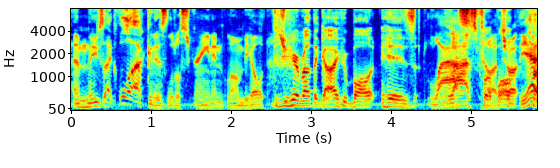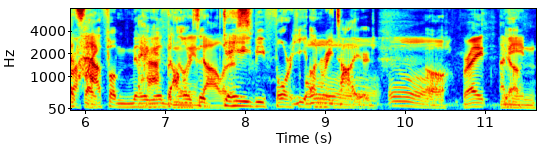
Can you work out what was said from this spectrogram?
And he's like, Look at his little screen. And lo and behold, Did you hear about the guy who bought his Last last, football yeah, for it's like half a million half a dollars million a dollars. day before he unretired? Oh, right? I Yeah. mean,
